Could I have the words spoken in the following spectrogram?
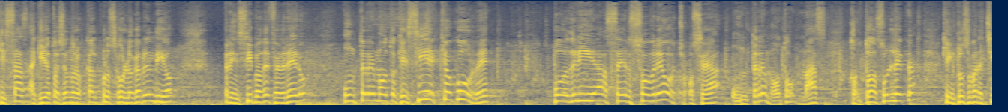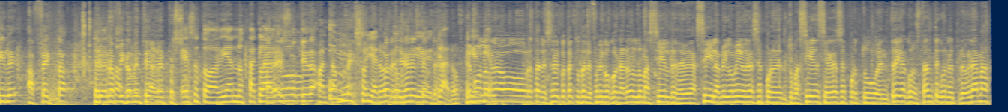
quizás, aquí yo estoy haciendo los cálculos según lo que he aprendido, principios de febrero, un terremoto que si es que ocurre, podría ser sobre 8, o sea, un terremoto más con todas sus letras, que incluso para Chile afecta Pero eso- geográficamente a nivel personal. Eso todavía no está claro. Para eso queda Falta un mes mucho y Haroldo para llegar a entender. claro. Hemos logrado restablecer el contacto telefónico con Haroldo Maciel desde Brasil. Amigo mío, gracias por tu paciencia, gracias por tu entrega constante con el programa.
